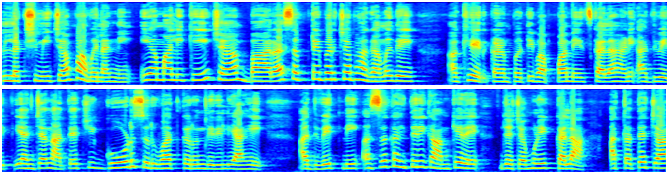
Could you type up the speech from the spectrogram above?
लक्ष्मीच्या पावलांनी या मालिकेच्या बारा सप्टेंबरच्या भागामध्ये अखेर गणपती बाप्पा कला आणि अद्वैत यांच्या नात्याची गोड सुरुवात करून दिलेली आहे. अद्वैतने असं काहीतरी काम केलंय ज्याच्यामुळे कला आता त्याच्या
